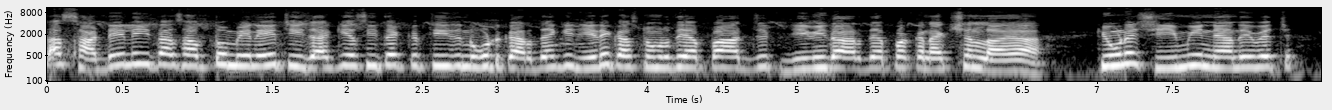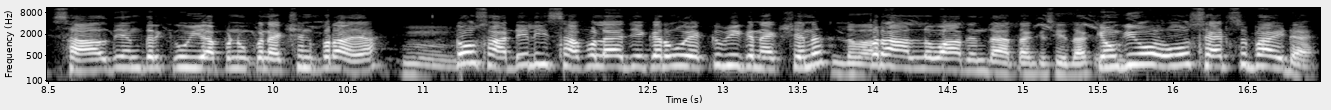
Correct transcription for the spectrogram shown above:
ਤਾਂ ਸਾਡੇ ਲਈ ਤਾਂ ਸਭ ਤੋਂ ਮੇਨ ਇਹ ਚੀਜ਼ ਹੈ ਕਿ ਅਸੀਂ ਤਾਂ ਇੱਕ ਚੀਜ਼ ਨੋਟ ਕਰਦੇ ਹਾਂ ਕਿ ਜਿਹੜੇ ਕਸਟਮਰ ਦੇ ਆਪਾਂ ਅੱਜ ਜ਼ਿਮੀਂਦਾਰ ਦੇ ਆਪਾਂ ਕਨੈਕਸ਼ਨ ਲਾਇਆ ਕਿ ਉਹਨੇ 6 ਮਹੀਨਿਆਂ ਦੇ ਵਿੱਚ ਸਾਲ ਦੇ ਅੰਦਰ ਕੋਈ ਆਪਾਂ ਨੂੰ ਕਨੈਕਸ਼ਨ ਭਰਾਇਆ? ਤਾਂ ਉਹ ਸਾਡੇ ਲਈ ਸਫਲ ਹੈ ਜੇਕਰ ਉਹ ਇੱਕ ਵੀ ਕਨੈਕਸ਼ਨ ਭਰਾ ਲਵਾ ਦਿੰਦਾ ਤਾਂ ਕਿਸੇ ਦਾ। ਕਿਉਂਕਿ ਉਹ ਉਹ ਸੈਟੀਸਫਾਈਡ ਹੈ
